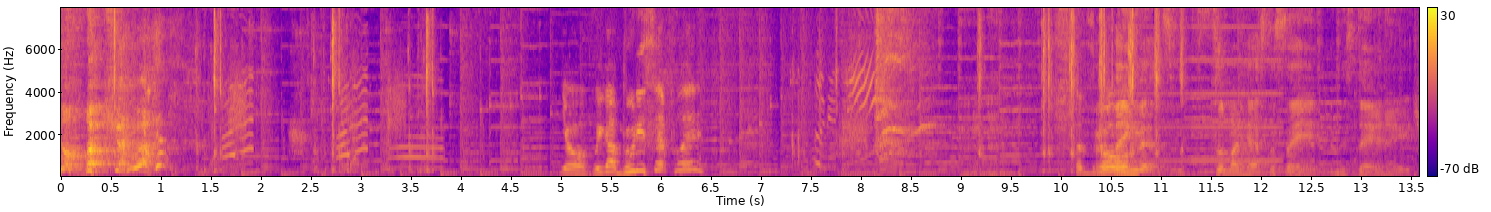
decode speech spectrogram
Oh my god! Yo, we got booty set play? Let's The go. thing that somebody has to say in this day and age.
